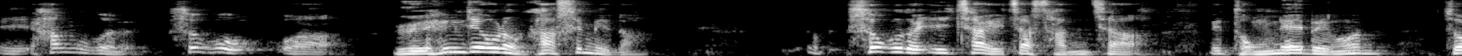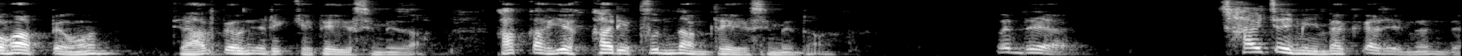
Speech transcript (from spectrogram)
이 한국은 서구와 외행적으로는 같습니다. 서구도 1차, 2차, 3차 이 동네 병원, 종합병원, 대학병원 이렇게 되어 있습니다. 각각 역할이 분담되어 있습니다. 그런데 차이점이 몇 가지 있는데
